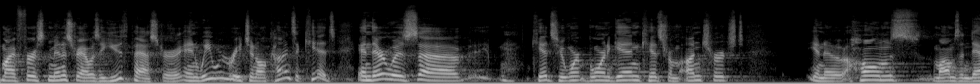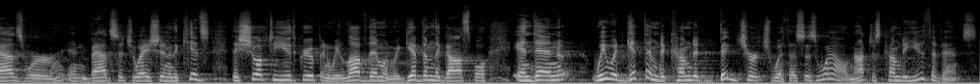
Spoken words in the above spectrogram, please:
my first ministry. I was a youth pastor, and we were reaching all kinds of kids. And there was uh, kids who weren't born again, kids from unchurched you know, homes, moms and dads were in bad situation, and the kids, they show up to youth group and we love them and we give them the gospel, and then we would get them to come to big church with us as well, not just come to youth events.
